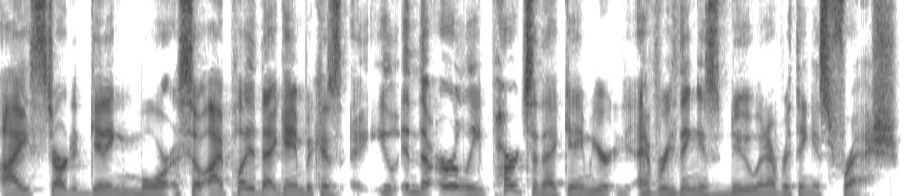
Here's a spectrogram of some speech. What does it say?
I started getting more. So I played that game because uh, you in the early parts of that game, you're everything is new and everything is fresh.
